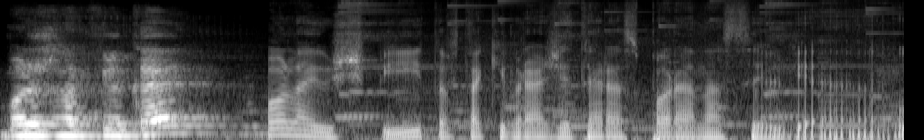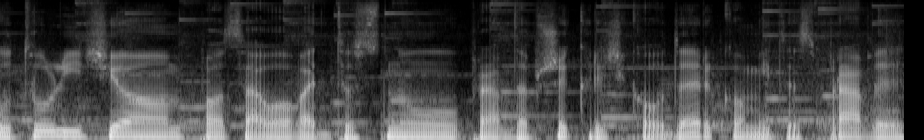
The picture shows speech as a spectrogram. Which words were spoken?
możesz na chwilkę? Pola już śpi, to w takim razie teraz pora na Sylwię. Utulić ją, pocałować do snu, prawda, przykryć kołderką i te sprawy.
